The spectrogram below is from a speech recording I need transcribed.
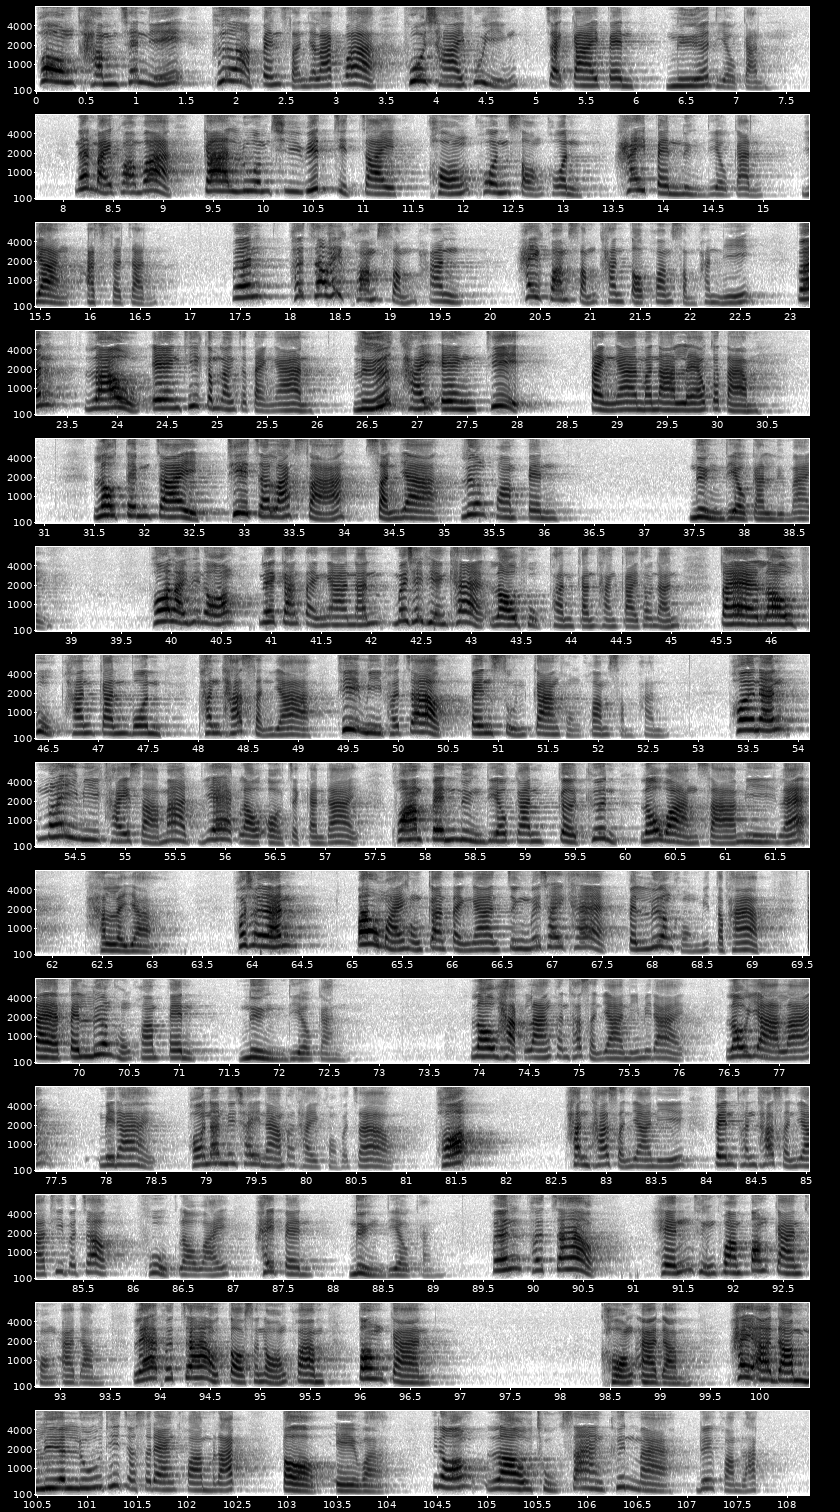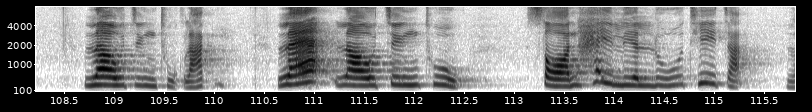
พระองค์ทำเช่นนี้เพื่อเป็นสัญลักษณ์ว่าผู้ชายผู้หญิงจะกลายเป็นเนื้อเดียวกัน นั่นหมายความว่าการรวมชีวิตจิตใจของคนสองคนให้เป็นหนึ่งเดียวกัน อย่างอัศจรรย์ เพราะฉะนั้นพระเจ้าให้ความสัมพันธ์ให้ความสำคัญต่อความสัมพันธ์นี้ เพราะฉะนั้นเราเองที่กำลังจะแต่งงาน หรือใครเองที่แต่งงานมานานแล้วก็ตาม เราเต็มใจที่จะรักษาสัญญาเรื่องความเป็นหนึ่งเดียวกันหรือไม่ เพราะอะไรพี่น้องในการแต่งงานนั้นไม่ใช่เพียงแค่เราผูกพันกันทางกายเท่านั้น แต่เราผูกพันกันบนพันธสัญญาที่มีพระเจ้าเป็นศูนย์กลางของความสัมพันธ์ เพราะนั้นไม่มีใครสามารถแยกเราออกจากกันได้ ความเป็นหนึ่งเดียวกันเกิดขึ้นระหว่างสามีและภรรยา เพราะฉะนั้นเป้าหมายของการแต่งงานจึงไม่ใช่แค่เป็นเรื่องของมิตรภาพ แต่เป็นเรื่องของความเป็นหนึ่งเดียวกัน เราหักล้างพันธสัญญานี้ไม่ได้ เราอย่าล้างไม่ได้ เพราะนั่นไม่ใช่น้ำพระทัยของพระเจ้า เพราะ พันธสัญญานี้เป็นพันธสัญญาที่พระเจ้าผูกเราไว้ให้เป็นหนึ่งเดียวกัน เพราะฉะนั้นพระเจ้าเห็นถึงความต้องการของอาดัมและพระเจ้าตอบสนองความต้องการของอาดัมให้อาดัมเรียนรู้ที่จะแสดงความรักต่อเอวาพี่น้องเราถูกสร้างขึ้นมาด้วยความรัก เราจึงถูกรัก และเราจึงถูกสอนให้เรียนรู้ที่จะ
